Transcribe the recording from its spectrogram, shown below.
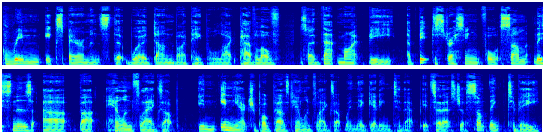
grim experiments that were done by people like Pavlov. So that might be a bit distressing for some listeners, uh, but Helen flags up in in the actual podcast, Helen flags up when they're getting to that bit. So that's just something to be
